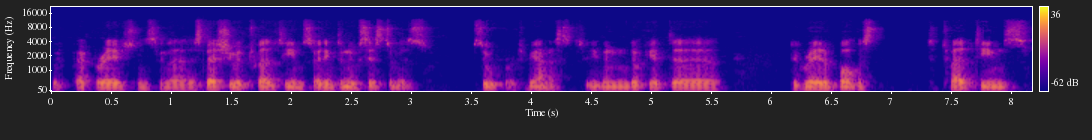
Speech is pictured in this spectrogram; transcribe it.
with preparations and that, especially with 12 teams. So I think the new system is super, to be honest. Even look at the the grade above us, 12 teams,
